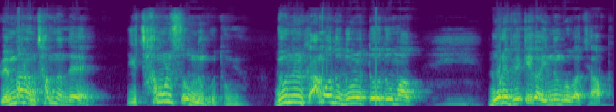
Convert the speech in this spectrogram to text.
웬만하면 참는데, 이게 참을 수 없는 고통이야. 눈을 감아도 눈을 떠도 막, 모래 100개가 있는 것 같아, 아파.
